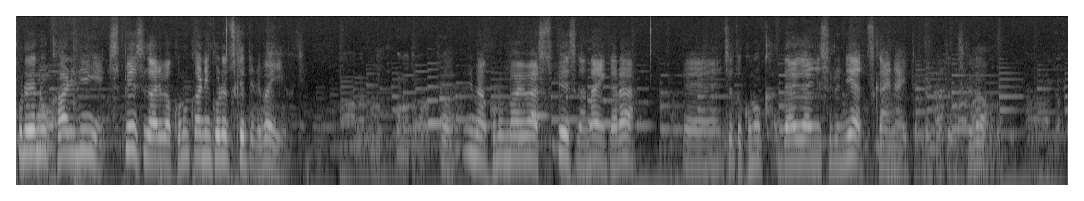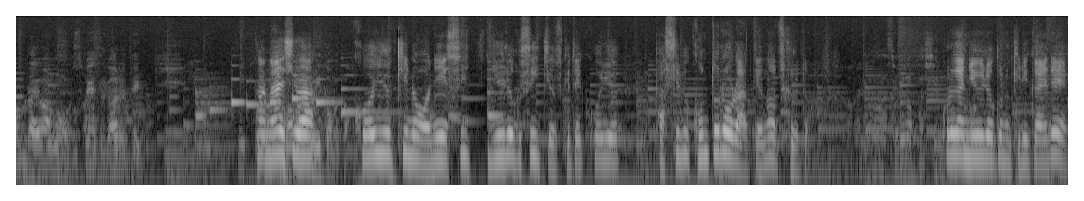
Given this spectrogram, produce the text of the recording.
これの代わりにスペースがあればこの代わりにこれをつけてればいいわけ。ああなるほどここのところ。そう今この場合はスペースがないから、えー、ちょっとこの代替にするには使えないということですけど。本来はもうスペースがあるデッキないしはこういう機能にスイ入力スイッチをつけてこういうパッシブコントローラーっていうのを作ると。これが入力の切り替えで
